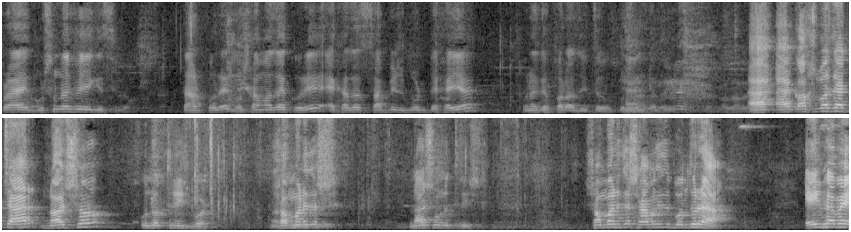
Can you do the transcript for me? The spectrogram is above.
প্রায় ঘোষণা হয়ে গেছিল। তারপরে গোসা মাজা করে এক হাজার ছাব্বিশ ভোট দেখাইয়া ওনাকে পরাজিত ঘোষণা করা কক্সবাজার চার নয়শো উনত্রিশ ভোট। সম্মানিত নয়শো উনত্রিশ। সম্মানিত সাংবাদিক বন্ধুরা এইভাবে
